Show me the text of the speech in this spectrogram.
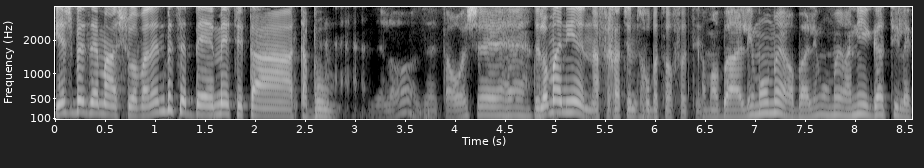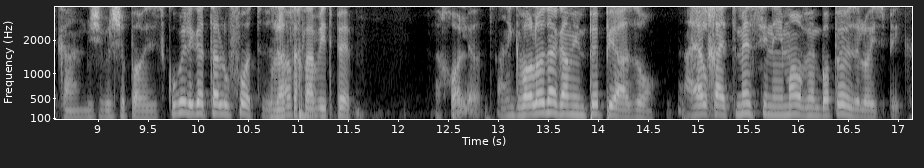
יש בזה משהו, אבל אין בזה באמת את הבום. זה לא, זה, אתה רואה ש... זה לא מעניין אף אחד שהם זכו בצרפתית. גם הבעלים אומר, הבעלים אומר, אני הגעתי לכאן בשביל שפריז יזכו בליגת האלופות. הוא לא צריך להביא את פפ. יכול להיות. אני כבר לא יודע גם אם פפי יעזור. היה לך את מסי, נאמר ומבפה וזה לא הספיק.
